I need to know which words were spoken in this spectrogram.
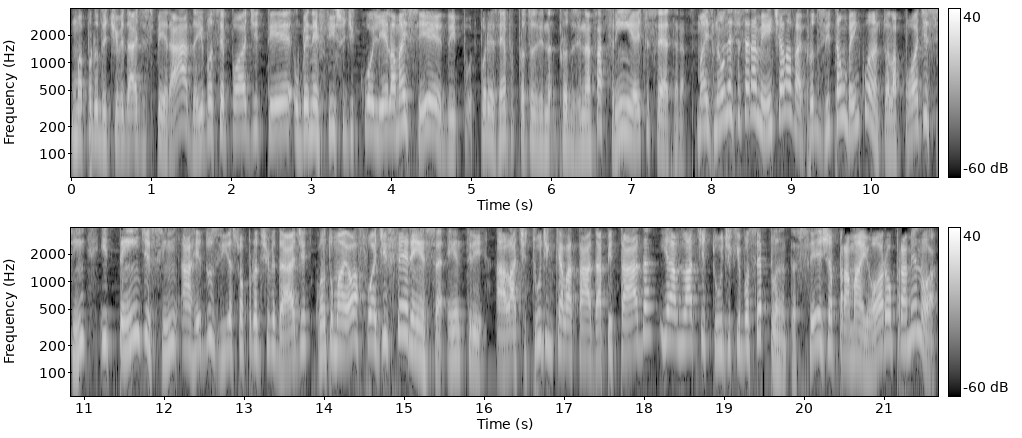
uma produtividade esperada e você pode ter o benefício de colhê-la mais cedo e, por exemplo, produzir, produzir na safrinha, etc. Mas não necessariamente ela vai produzir tão bem quanto. Ela pode sim e tende sim a reduzir a sua produtividade quanto maior for a diferença entre a latitude em que ela está adaptada e a latitude que você planta, seja para maior ou para menor.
